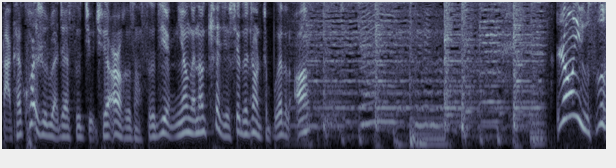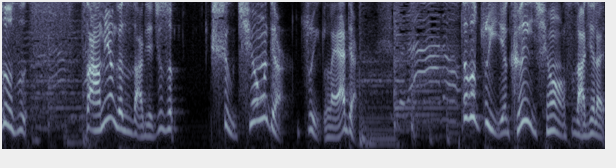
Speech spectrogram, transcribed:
打开快手软件搜九七二和尚，搜见你应该能看见现在正直播的了啊！人有时候是咱们应该是咋的？就是手轻点儿，嘴懒点儿。但是嘴也可以轻，是咋的了？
